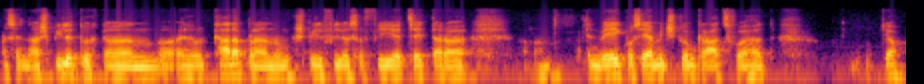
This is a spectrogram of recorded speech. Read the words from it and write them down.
also ein Spielerdurchgang, also Kaderplanung, Spielphilosophie etc., ähm, den Weg, was er mit Sturm Graz vorhat. Und ja,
